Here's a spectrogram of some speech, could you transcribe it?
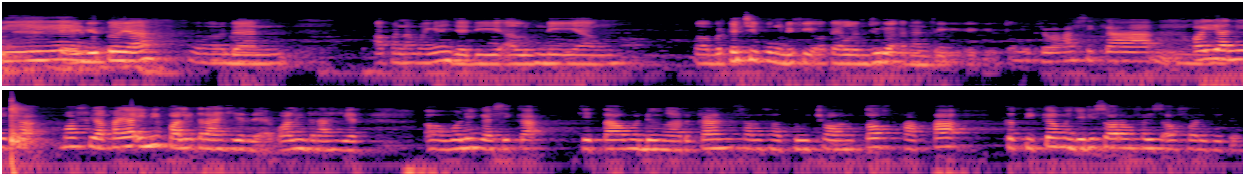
kayak gitu ya. Eh, dan apa namanya jadi alumni yang eh, berkecimpung di VO Talent juga nanti kayak gitu. Oke, Terima kasih kak. Oh iya nih kak, maaf ya kayak ini paling terakhir ya, paling terakhir. Eh, boleh nggak sih kak kita mendengarkan salah satu contoh kakak ketika menjadi seorang voice over gitu.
